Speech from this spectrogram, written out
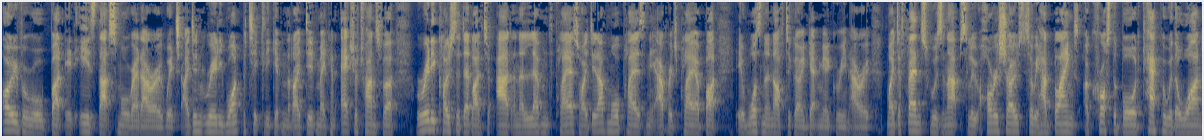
overall, but it is that small red arrow, which I didn't really want, particularly given that I did make an extra transfer really close to the deadline to add an 11th player. So I did have more players than the average player, but it wasn't enough to go and get me a green arrow. My defense was an absolute horror show. So we had blanks across the board. Kepa with a one,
